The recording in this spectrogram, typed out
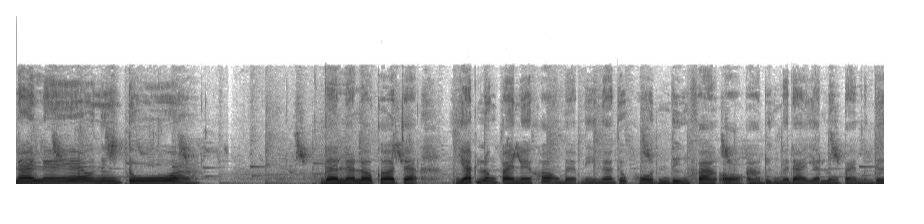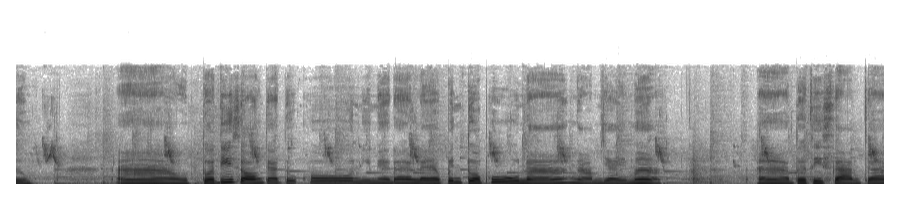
ได้แล้วหนึ่งตัว ได้แล้วเราก็จะยัดลงไปในข้องแบบนี้นะทุกคนดึงฟางออกอ้าวดึงไม่ได้ยัดลงไปเหมือนเดิมอ้าวตัวที่สองจ้ะทุกคนนี่แม่ได้แล้วเป็นตัวผู้นะงามใหญ่มากอ่าตัวที่สามจ้า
